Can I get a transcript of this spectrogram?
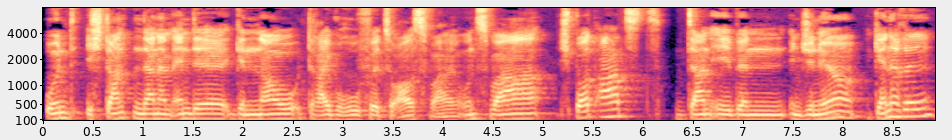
Und ich standen dann am Ende genau drei Berufe zur Auswahl. Und zwar Sportarzt, dann eben Ingenieur generell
